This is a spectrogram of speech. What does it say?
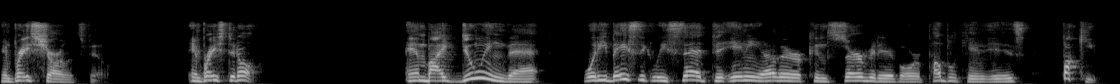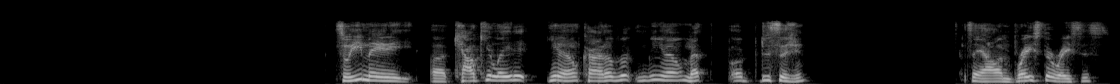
Embrace Charlottesville. Embraced it all. And by doing that, what he basically said to any other conservative or Republican is, fuck you. So he made a uh, calculated, you know, kind of, a, you know, met a decision. Say, I'll embrace the racists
